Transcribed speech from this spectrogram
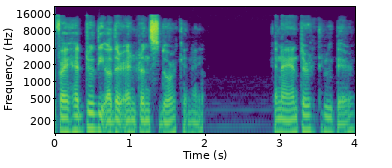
If I head to the other entrance door, can I... Can I enter through there?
